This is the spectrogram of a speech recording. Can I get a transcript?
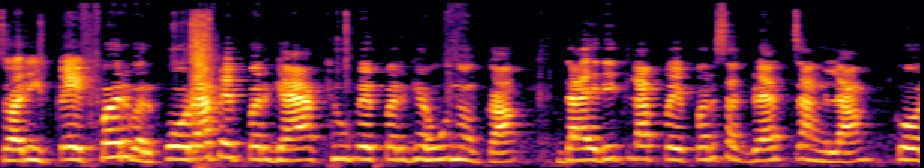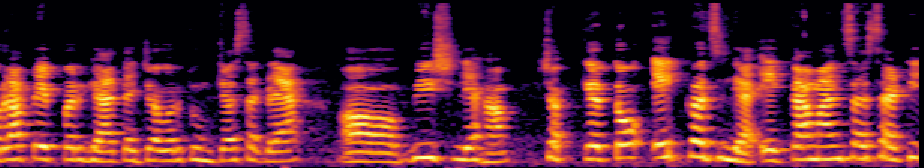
सॉरी पेपरवर कोरा पेपर घ्या क्यू पेपर घेऊ नका. डायरीतला पेपर सगळ्यात चांगला. कोरा पेपर घ्या त्याच्यावर तुमच्या सगळ्या विश लिहा. शक्यतो एकच लिहा. एका माणसासाठी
